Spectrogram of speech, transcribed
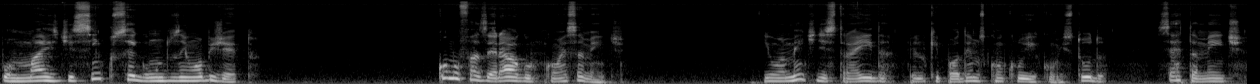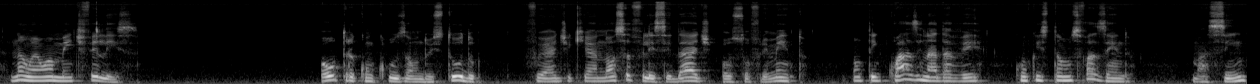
por mais de 5 segundos em um objeto. Como fazer algo com essa mente? E uma mente distraída, pelo que podemos concluir com o estudo, certamente não é uma mente feliz. Outra conclusão do estudo foi a de que a nossa felicidade ou sofrimento não tem quase nada a ver com o que estamos fazendo, mas sim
